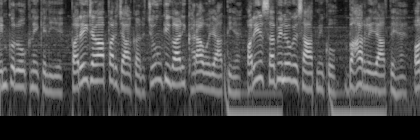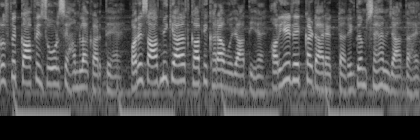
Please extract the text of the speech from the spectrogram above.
इनको रोकने के लिए, पर एक जगह पर जाकर जूम की गाड़ी खराब हो जाती है और ये सभी लोग इस आदमी को बाहर ले जाते हैं और उस पर काफ़ी ज़ोर से हमला करते हैं और इस आदमी की हालत काफ़ी खराब हो जाती है और ये देखकर डायरेक्टर एकदम सहम जाता है।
